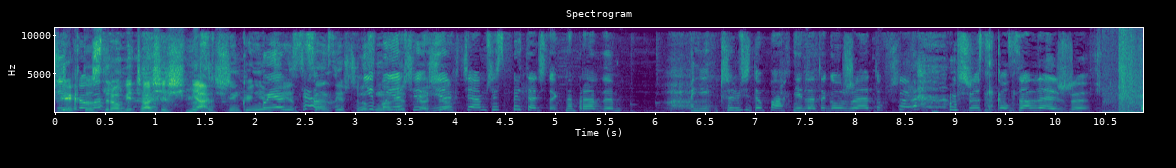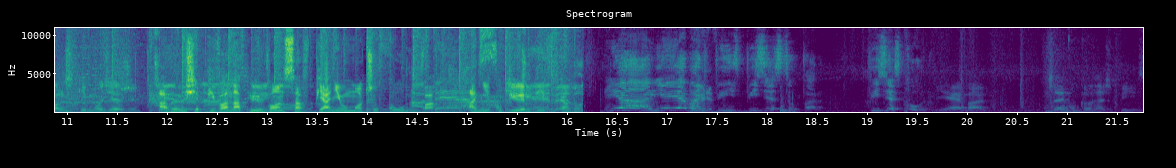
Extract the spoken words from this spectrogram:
podziękować. zdrowie, trzeba się śmiać. Dziękuję. Nie Bo wiem, ja czy jest chciałam- sens jeszcze nie, bo ja, rozmawiać, się, Kasia. ja chciałam się spytać tak naprawdę, i czym ci to pachnie, dlatego że to wszy- wszystko zależy. Polskiej młodzieży. Abym się piwa napił i wąsa w pianie umoczył, kurwa. A nie kupiłem piwka. Ja, nie jebać PiS, PiS jest super. PiS jest cool. Jebać. Czemu kochasz PiS?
